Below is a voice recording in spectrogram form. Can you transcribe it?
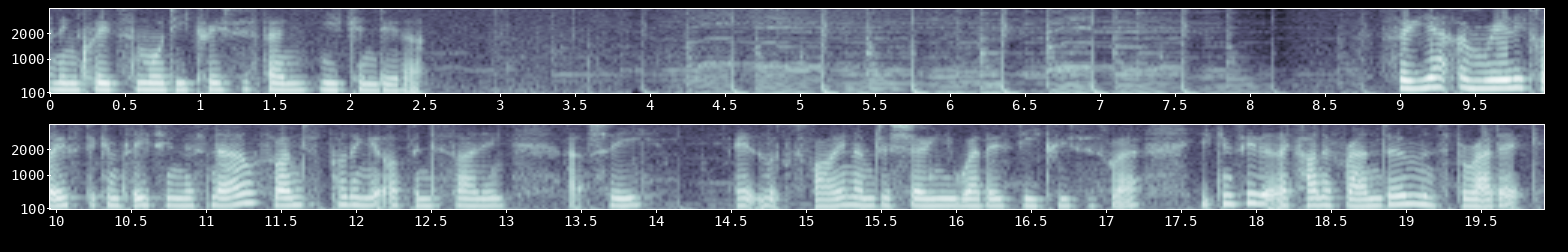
and include some more decreases, then you can do that. So yeah, I'm really close to completing this now. So I'm just pulling it up and deciding actually it looks fine. I'm just showing you where those decreases were. You can see that they're kind of random and sporadic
